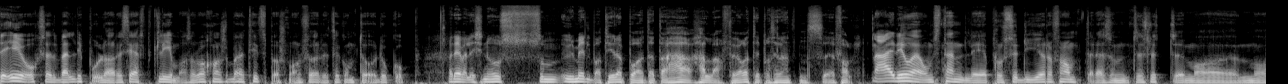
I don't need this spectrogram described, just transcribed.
det er jo også et veldig polarisert klima, så det var kanskje bare et tidsspørsmål før dette kom til å dukke opp. Og Det er vel ikke noe som umiddelbart tyder på at dette her heller fører til presidentens eh, fall. Nei, det er jo en omstendelig prosedyre fram til det, som til slutt må, må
